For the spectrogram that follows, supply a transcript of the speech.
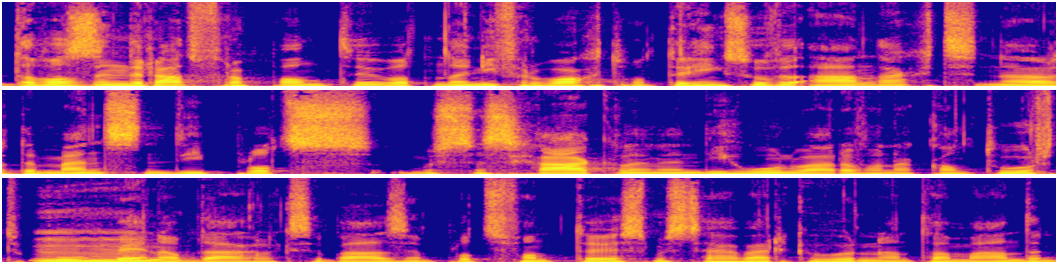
Dat was inderdaad frappant. Hè. We hadden dat niet verwacht, want er ging zoveel aandacht naar de mensen die plots moesten schakelen en die gewoon waren van naar kantoor te komen, mhm. bijna op dagelijkse basis, en plots van thuis moesten gaan werken voor een aantal maanden.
